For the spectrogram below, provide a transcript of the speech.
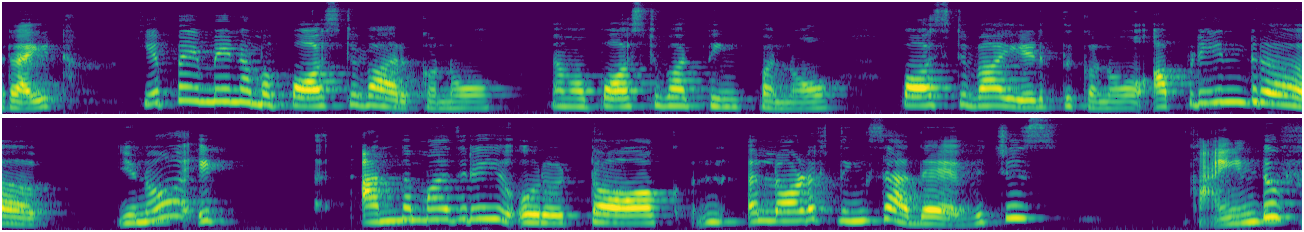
right எப்பயுமே நம்ம பாசிட்டிவாக இருக்கணும் நம்ம பாசிட்டிவாக திங்க் பண்ணோம் பாசிட்டிவாக எடுத்துக்கணும் அப்படின்ற யூனோ இட் அந்த மாதிரி ஒரு டாக் லாட் ஆஃப் திங்ஸ் அதே which is kind of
